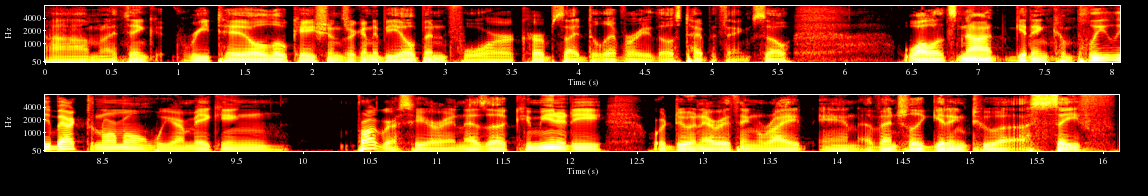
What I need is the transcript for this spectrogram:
Um, and I think retail locations are going to be open for curbside delivery, those type of things. So while it's not getting completely back to normal, we are making progress here. And as a community, we're doing everything right and eventually getting to a, safe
